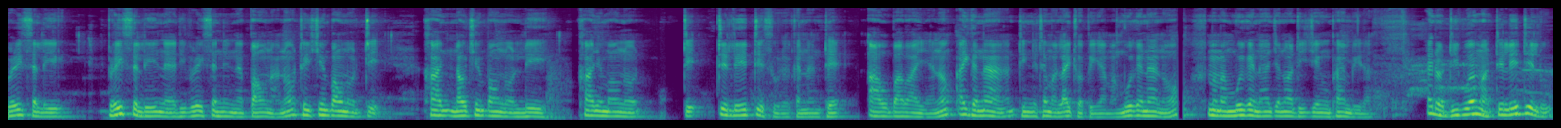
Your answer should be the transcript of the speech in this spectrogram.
break 14 break 14နဲ့ဒီ break 12နဲ့ပေါင်းတာเนาะထိချင်းပေါင်းတော့1ခါနောက်ချင်းပေါင်းတော့4ခါချင်းပေါင်းတော့1 1 4 1ဆိုတဲ့ကဏ္ဍတဲ့အာဟုပါပါရန်เนาะအဲ့ကဏ္ဍဒီနေ့ထက်မှလိုက်ထွက်ပေးရမှာမွေးကဏ္ဍတော့မှန်မှန်မွေးကဏ္ဍကျွန်တော်ဒီချိန်ကိုဖမ်းပေးတာ အဲ့တော့ဒီပွဲမှာ1လေး1လို့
